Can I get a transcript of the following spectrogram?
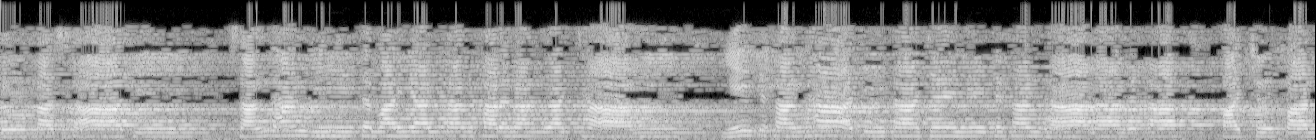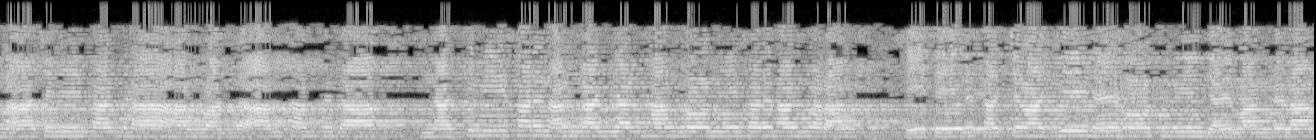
ලෝකස්සාති සංඝං ගීත පරියන්තං සරණං ගච්ඡාමි යේච සංඝාතීතාච යේච සංඝානාගතා පච්චුප්පන්නාච යේ සංඝාං වන්දාමි සම්පදා නත්ති මේ සරණං අඤ්ඤං සංඝෝ මේ සරණං වරං ඒතේන සච්ච වජ්ජේන හෝතු මේ ජය මංගලං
